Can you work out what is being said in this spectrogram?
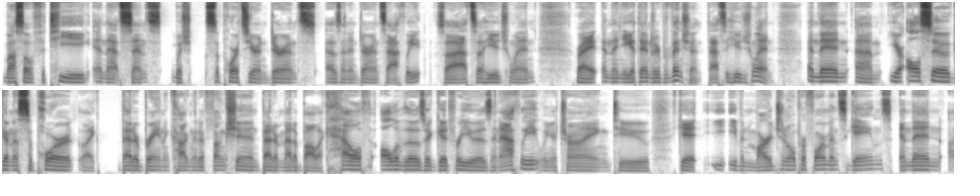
muscle fatigue in that sense, which supports your endurance as an endurance athlete. So that's a huge win, right? And then you get the injury prevention. That's a huge win. And then um, you're also going to support like better brain and cognitive function, better metabolic health. All of those are good for you as an athlete when you're trying to get e- even marginal performance gains. And then uh,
